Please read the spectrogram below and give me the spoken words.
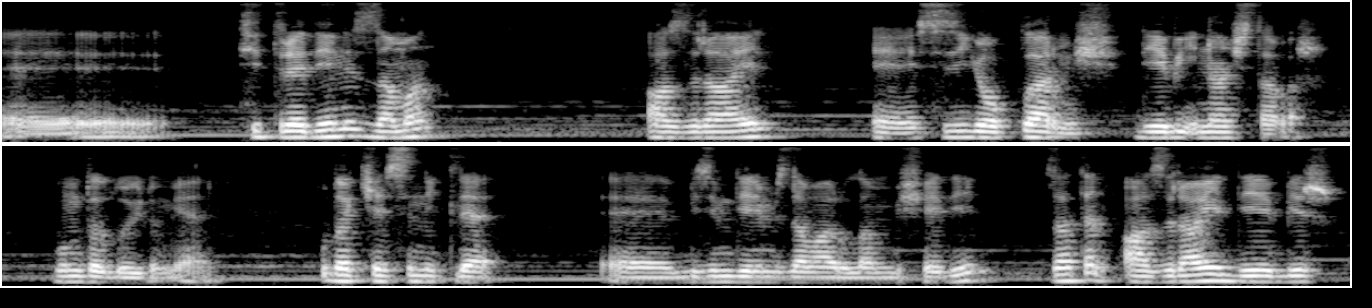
E, titrediğiniz zaman Azrail e, sizi yoklarmış diye bir inanç da var. Bunu da duydum yani. Bu da kesinlikle Ee, bizim dinimizde var olan bir şey değil. Zaten Azrail diye bir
